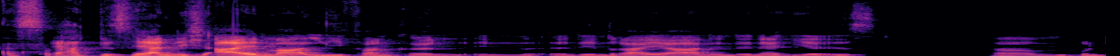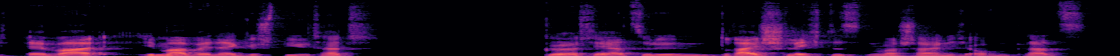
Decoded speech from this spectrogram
das er hat bisher nicht einmal liefern können in, in den drei Jahren, in denen er hier ist. Ähm, und er war immer, wenn er gespielt hat, gehörte er zu den drei schlechtesten wahrscheinlich auf dem Platz.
